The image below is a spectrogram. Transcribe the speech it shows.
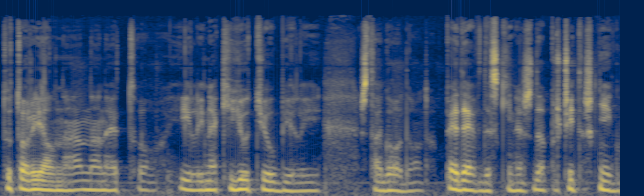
tutorial na, na netu ili neki YouTube ili šta god. Onda, PDF da skineš, da pročitaš knjigu.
